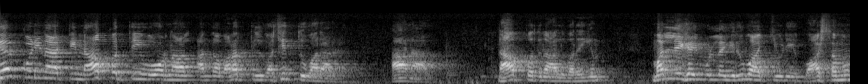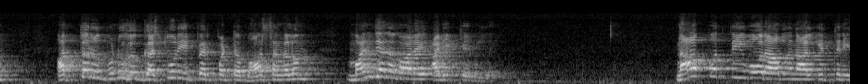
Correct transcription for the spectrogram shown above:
ஏற்படி நாட்டின் நாற்பத்தி ஓர் நாள் அந்த வனத்தில் வசித்து வரார்கள். ஆனால் நாற்பது நாள் வரையும் மல்லிகை முல்லை இருவாச்சியுடைய பாசமும் அத்தரு புனுகு கஸ்தூரி பெற்பட்ட பாசங்களும் மஞ்சன வாழை அடிக்கவில்லை. நாற்பத்தி ஓராவது நாள் இத்தனை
